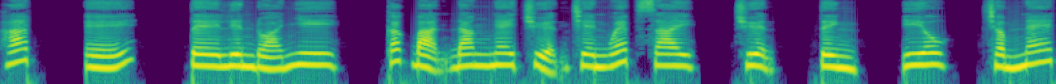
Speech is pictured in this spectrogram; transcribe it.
H, ế, T liên đoá nhi. Các bạn đang nghe chuyện trên website chuyện tình yêu.net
